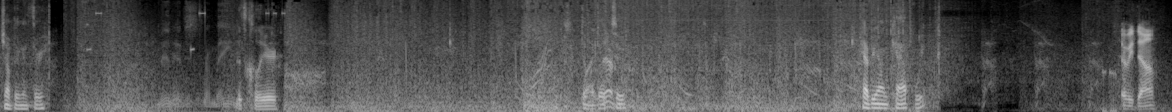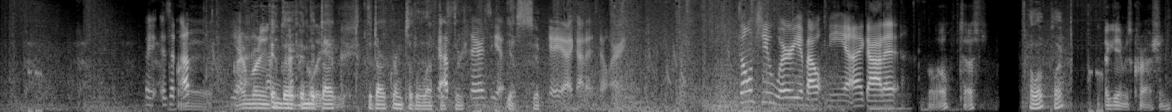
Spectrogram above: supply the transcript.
Jumping in three. It's clear. Demo Right go there. too. Heavy on cap, weak. Heavy down. Wait, is it up? I, Yeah. I'm running In the in the dark issues. the dark room to the left Yeah, of three. upstairs. Yeah. Yes, yep. Yeah, yeah, I got it. Don't worry. Don't you worry about me. I got it. Hello, test. Hello, play. That game is crashing,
